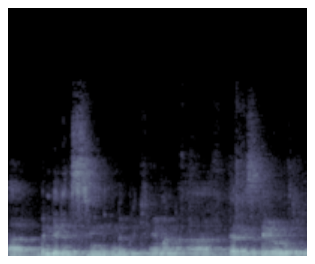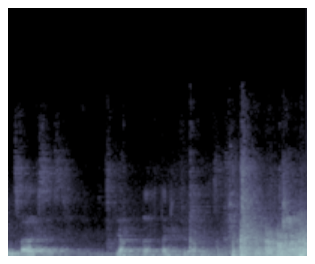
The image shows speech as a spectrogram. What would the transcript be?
äh, wenn wir den Sinn in den Blick nehmen, äh, der diese Teleologie ins Werk setzt. Ja, äh, danke für die Aufmerksamkeit.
